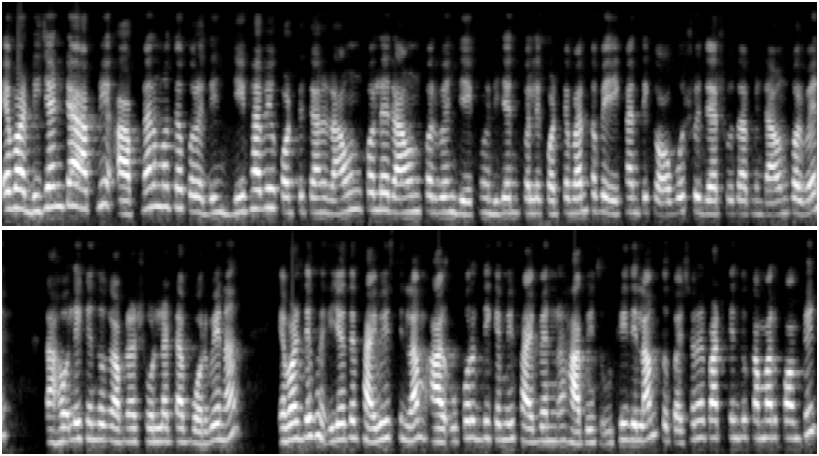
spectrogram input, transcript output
এবার ডিজাইনটা আপনি আপনার মতো করে দিন। যেভাবে করতে চান রাউন্ড করলে রাউন্ড করবেন, যে কোনো ডিজাইন করলে করতে পারেন। তবে এখান থেকে অবশ্যই দেড় শুধু আপনি ডাউন করবেন। তাহলে কিন্তু আপনার শোল্ডারটা পড়বে না। এবার দেখুন, এই যাতে ফাইভ ইঞ্চ নিলাম, আর উপরের দিকে আমি ফাইভ অ্যান্ড হাফ ইঞ্চ উঠিয়ে দিলাম। তো পেছনের পার্ট কিন্তু আমার কমপ্লিট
